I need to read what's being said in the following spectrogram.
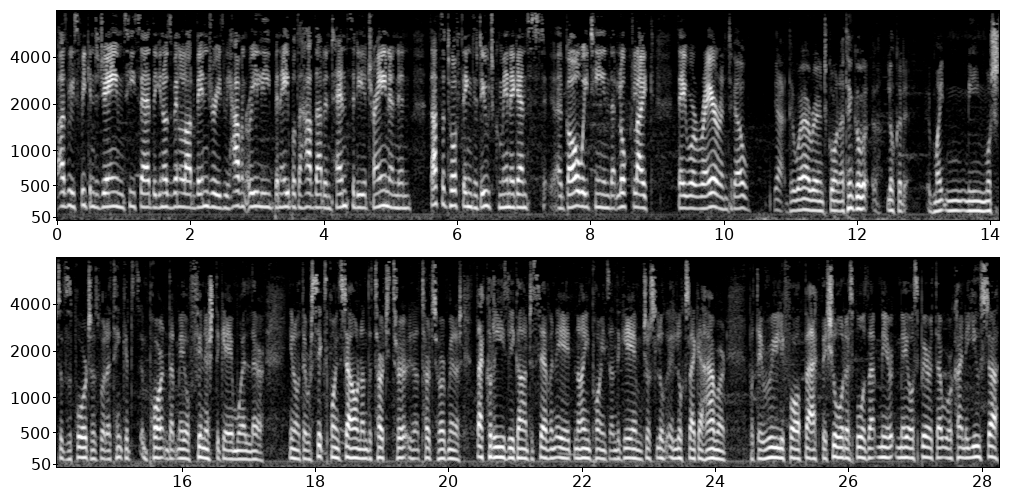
as we were speaking to James, he said that, you know, there's been a lot of injuries. We haven't really been able to have that intensity of training. And that's a tough thing to do to come in against a Galway team that looked like they were raring to go. Yeah, they were raring to go. And I think, uh, look at it it mightn't mean much to the supporters, but I think it's important that Mayo finished the game well there. You know, they were six points down on the 33rd, 33rd uh, minute. That could easily gone to seven, eight, nine points, and the game just look it looks like a hammer. But they really fought back. They showed, I suppose, that Mayo spirit that we're kind of used to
